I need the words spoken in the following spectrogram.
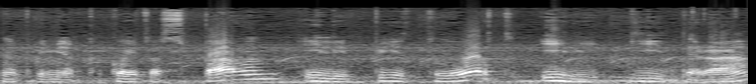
например, какой-то спавн, или Питлорд, или Гидра,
